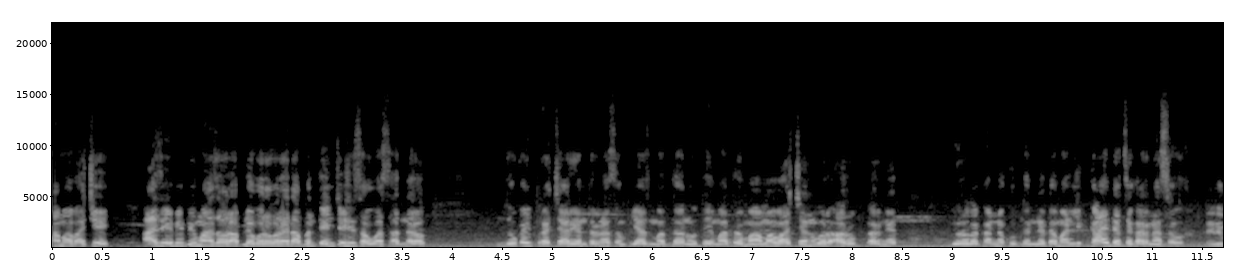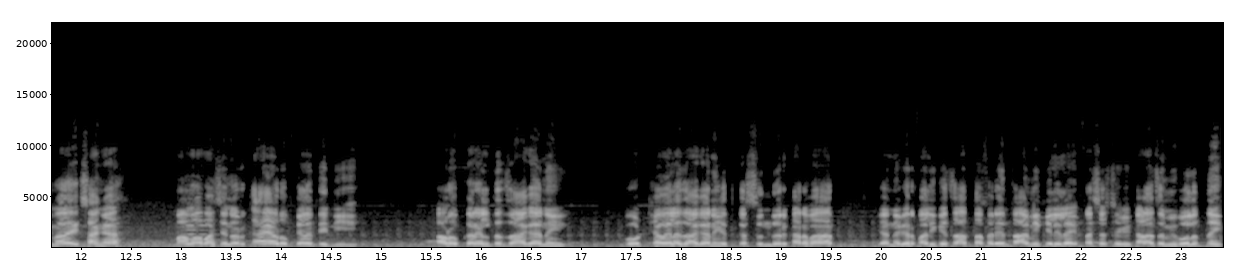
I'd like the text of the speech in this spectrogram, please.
मामा भाचे. आज एबीपी माझावर आपल्या बरोबर आहेत. आपण त्यांच्याशी संवाद साधणार आहोत. जो काही प्रचार यंत्रणा संपली आज मतदान होते मात्र मामा भाषांवर आरोप करण्यात विरोधकांना खूप धन्यता मानली. काय त्याचं कारण असावं? नाही मला एक सांगा. मामा भाषांवर काय आरोप केला त्यांनी? आरोप करायला तर जागा नाही. बोट ठेवायला जागा नाही. इतका सुंदर कारभार या नगरपालिकेचा आतापर्यंत आम्ही केलेला आहे. प्रशासकीय काळाचं मी बोलत नाही.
